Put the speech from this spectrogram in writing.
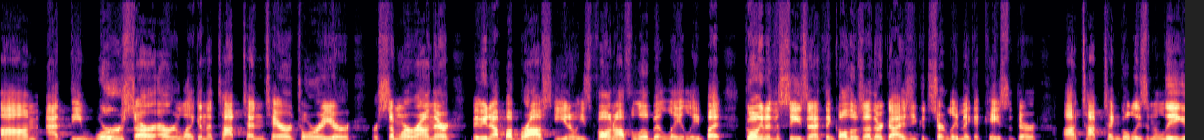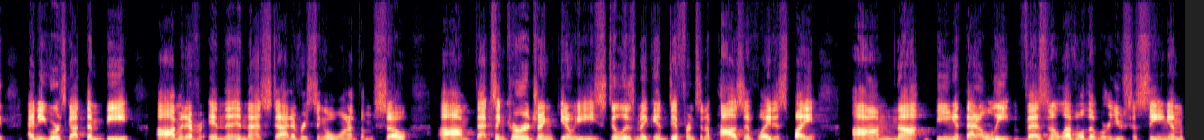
um, at the worst are, are like in the top 10 territory or, or somewhere around there. Maybe not Bobrovsky, you know, he's fallen off a little bit lately, but going into the season, I think all those other guys, you could certainly make a case that they're uh, top 10 goalies in the league, and Igor's got them beat um, in, every, in, the, in that stat, every single one of them. So um, that's encouraging. You know, he, he still is making a difference in a positive way, despite um, not being at that elite Vezina level that we're used to seeing him.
